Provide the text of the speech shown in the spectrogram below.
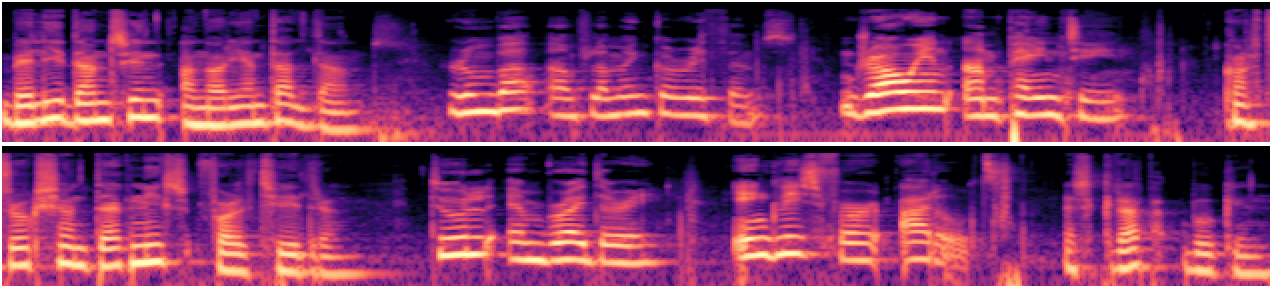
belly dancing and oriental dance, Rumba and flamenco rhythms, Drawing and painting, construction techniques for children, tulle embroidery, English for adults, scrapbooking,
